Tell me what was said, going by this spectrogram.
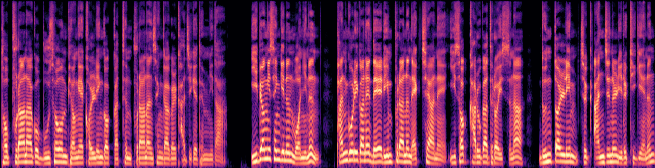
더 불안하고 무서운 병에 걸린 것 같은 불안한 생각을 가지게 됩니다. 이 병이 생기는 원인은 반고리관의 내 림프라는 액체 안에 이석 가루가 들어있으나 눈떨림, 즉 안진을 일으키기에는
